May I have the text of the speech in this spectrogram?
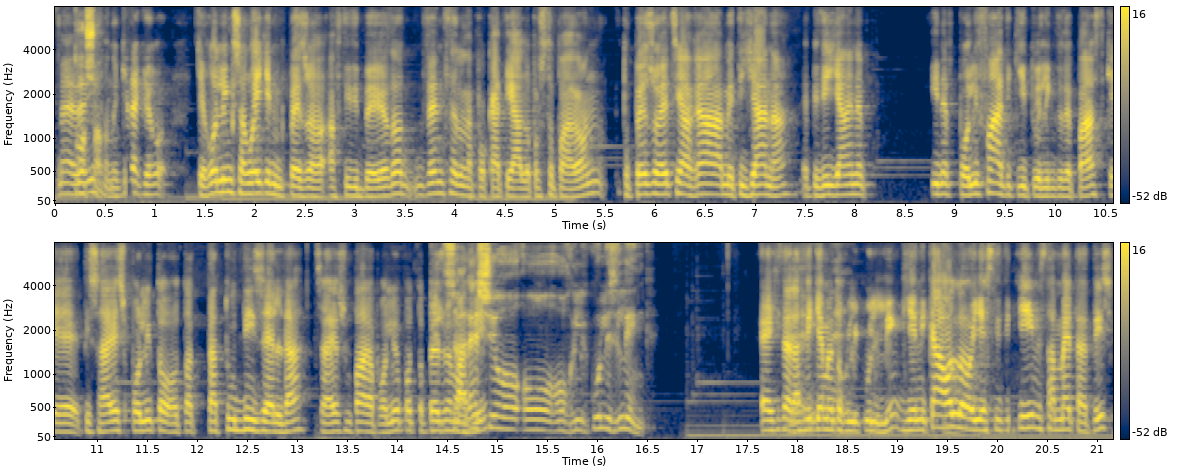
Ναι, δεν Τόσο. διαφωνώ. Κοίτα, και εγώ, και εγώ Link's Awakening παίζω αυτή την περίοδο. Δεν θέλω να πω κάτι άλλο προς το παρόν. Το παίζω έτσι αργά με τη Γιάννα, επειδή η Γιάννα είναι, είναι πολύ φανατική του A Link to the Past και της αρέσει πολύ το, τα, τα 2D Zelda. Της αρέσουν πάρα πολύ, οπότε το παίζουμε Της μαζί. αρέσει ο, ο, ο γλυκούλης Link. Έχει τρελαθεί Ε, και με είναι- το γλυκούλι Link. Γενικά όλο η αισθητική είναι στα μέτρα της.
